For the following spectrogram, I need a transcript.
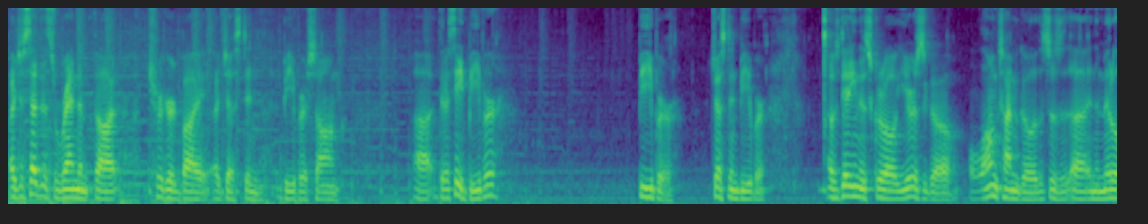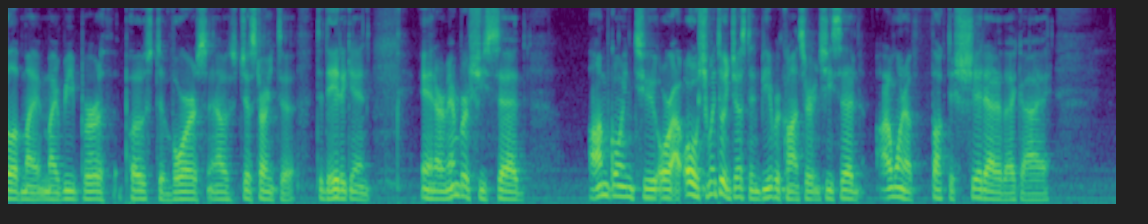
I just had this random thought triggered by a Justin Bieber song. Uh, did I say Beaver? Bieber. Justin Bieber. I was dating this girl years ago, a long time ago. This was uh, in the middle of my, my rebirth post divorce, and I was just starting to, to date again. And I remember she said, I'm going to, or oh, she went to a Justin Bieber concert and she said, I want to fuck the shit out of that guy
